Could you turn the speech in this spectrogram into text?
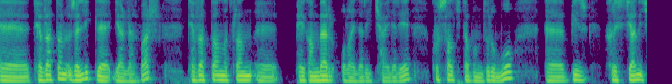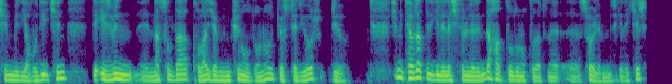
e, Tevrat'tan özellikle yerler var. Tevrat'ta anlatılan e, peygamber olayları, hikayeleri, kutsal kitabın durumu e, bir Hristiyan için, bir Yahudi için deizmin e, nasıl da kolayca mümkün olduğunu gösteriyor diyor. Şimdi Tevrat'la ilgili eleştirilerinde haklı olduğu noktalarını e, söylememiz gerekir.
